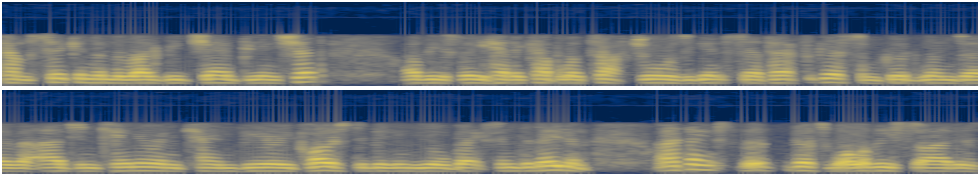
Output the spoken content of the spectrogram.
come second in the Rugby Championship obviously had a couple of tough draws against South Africa, some good wins over Argentina, and came very close to beating the All Blacks in Dunedin. I think that this Wallaby side is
